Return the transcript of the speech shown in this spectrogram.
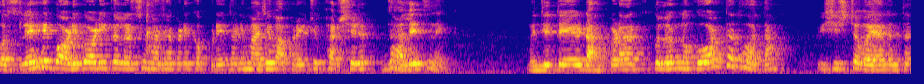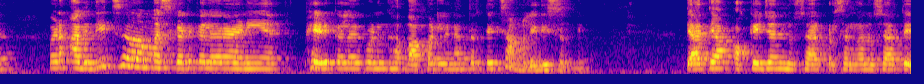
कसले हे गॉडी गॉडी कलरचे माझ्याकडे कपडे आहेत आणि माझे वापरायचे फारसे झालेच नाहीत. म्हणजे ते डार्क डार्क कलर नको वाटतात हो आता विशिष्ट वयानंतर. पण अगदीच मस्कट कलर आणि फेड कलर पण घ- वापरले ना तर ते चांगले दिसत नाही त्या त्या ऑकेजननुसार प्रसंगानुसार ते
